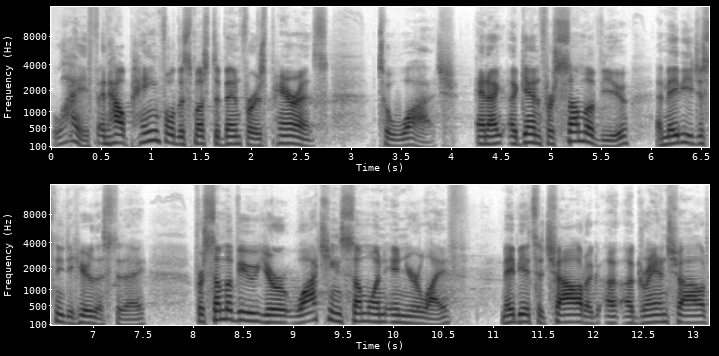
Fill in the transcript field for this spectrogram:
life and how painful this must have been for his parents to watch. And I, again, for some of you, and maybe you just need to hear this today, for some of you, you're watching someone in your life. Maybe it's a child, a, a grandchild,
